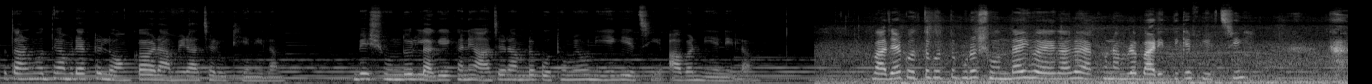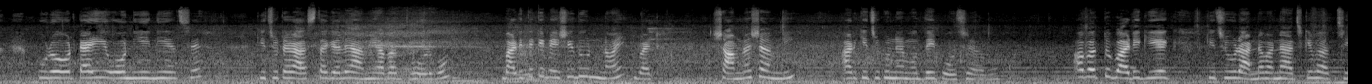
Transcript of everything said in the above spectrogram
তো তার মধ্যে আমরা একটা লঙ্কা আর আমের আচার উঠিয়ে নিলাম। বেশ সুন্দর লাগে, এখানে আচার আমরা প্রথমেও নিয়ে গিয়েছি, আবার নিয়ে নিলাম। বাজার করতে করতে পুরো সন্ধ্যাই হয়ে গেল, এখন আমরা বাড়ির দিকে ফিরছি। পুরো ওটাই ও নিয়ে নিয়েছে। কিছুটা রাস্তা গেলে আমি আবার ধরবো। বাড়ি থেকে বেশি দূর নয় বাট সামনাসামনি আর কিছুক্ষণের মধ্যেই পৌঁছে যাব। আবার তো বাড়ি গিয়ে কিছু রান্না বান্না আজকে ভাবছি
